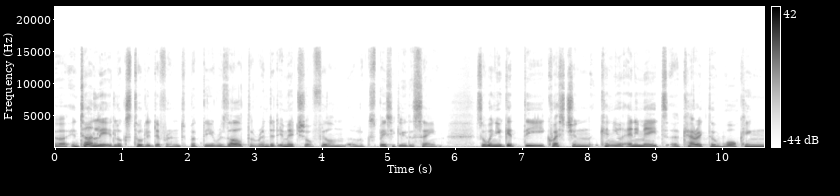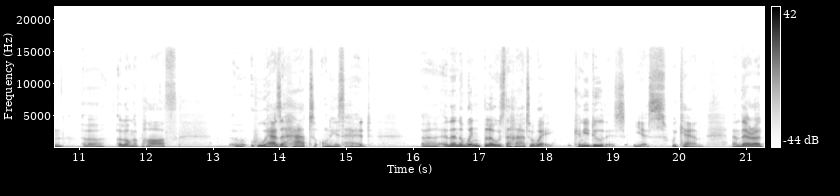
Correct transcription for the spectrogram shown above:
Uh, internally, it looks totally different, but the result, the rendered image or film, looks basically the same. So when you get the question, can you animate a character walking uh, along a path uh, who has a hat on his head, uh, and then the wind blows the hat away? Can you do this? Yes, we can. And there are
